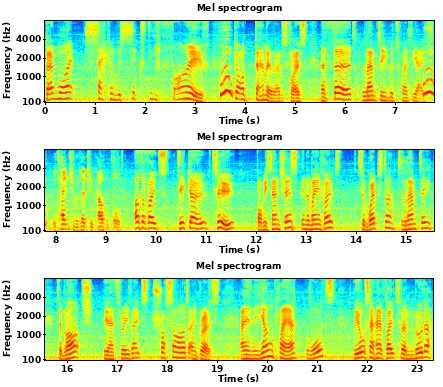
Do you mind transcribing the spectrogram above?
Ben White, second with 65. Woo! God damn it, that was close. And third, Lamptey with 28. Woo! The tension was literally palpable. Other votes did go to Bobby Sanchez in the main vote, to Webster, to Lamptey, to March, who had three votes, Trossard and Gross. And in the Young Player Awards, we also have votes for Moder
